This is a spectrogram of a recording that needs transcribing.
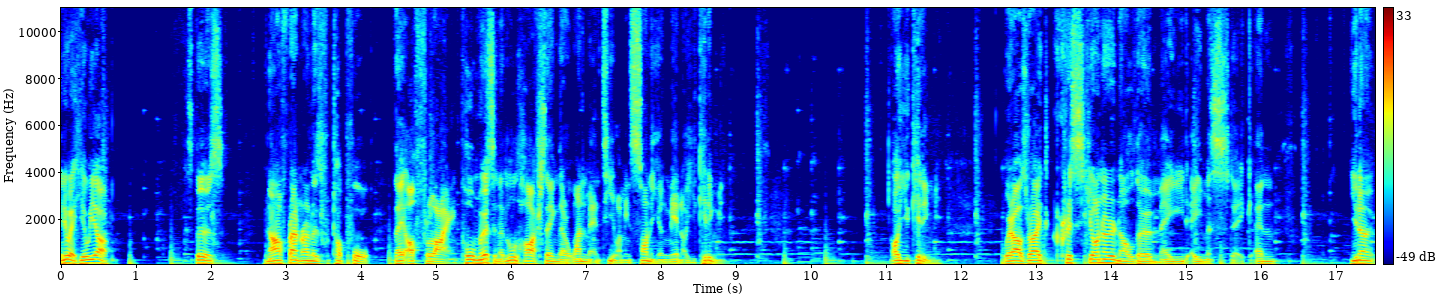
Anyway, here we are. Spurs, now front runners for top four. They are flying. Paul Merson, a little harsh saying they're a one man team. I mean, Son Heung-min, are you kidding me? Are you kidding me? Where I was right, Cristiano Ronaldo made a mistake. And, you know,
